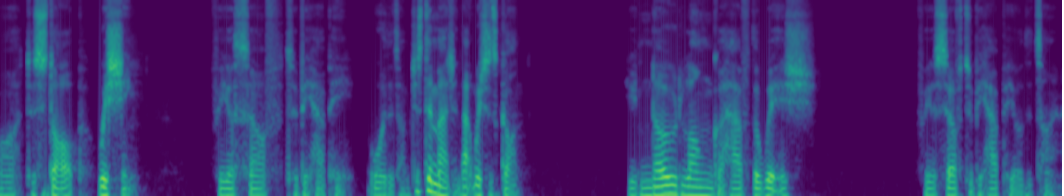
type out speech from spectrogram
or to stop wishing for yourself to be happy all the time. Just imagine that wish is gone. You no longer have the wish for yourself to be happy all the time.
